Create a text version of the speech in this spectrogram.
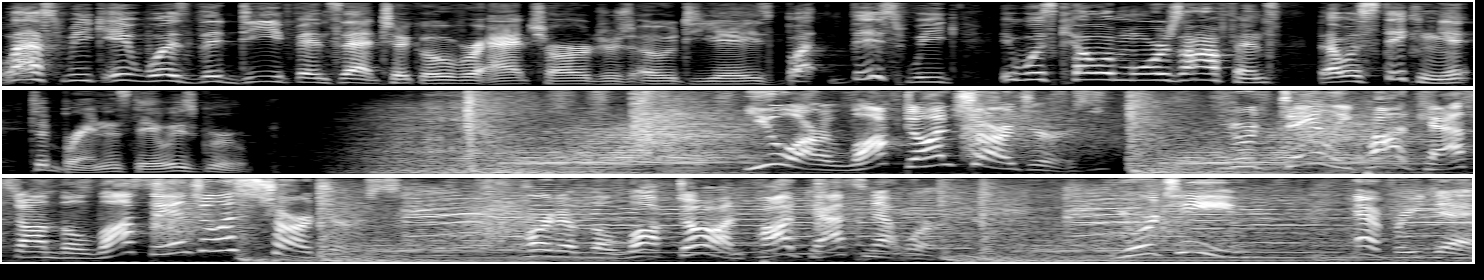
Last week, it was the defense that took over at Chargers OTAs, but this week, it was Kellen Moore's offense that was sticking it to Brandon Staley's group. You are Locked On Chargers, your daily podcast on the Los Angeles Chargers, part of the Locked On Podcast Network. Your team every day.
